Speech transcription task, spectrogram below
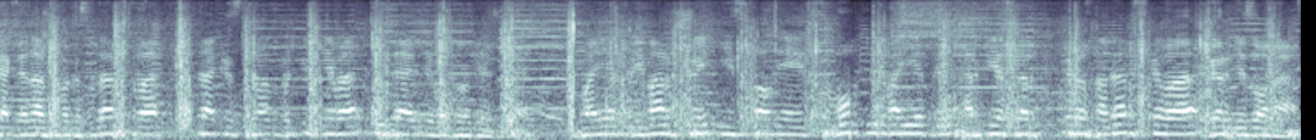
как для нашего государства, так и стран ближнего и дальнего зарубежья. Военные марши исполняет сводный военный оркестр Краснодарского гарнизона.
